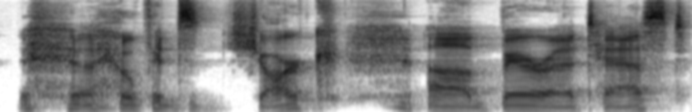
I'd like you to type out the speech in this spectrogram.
I hope it's Jark, uh, Bera test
